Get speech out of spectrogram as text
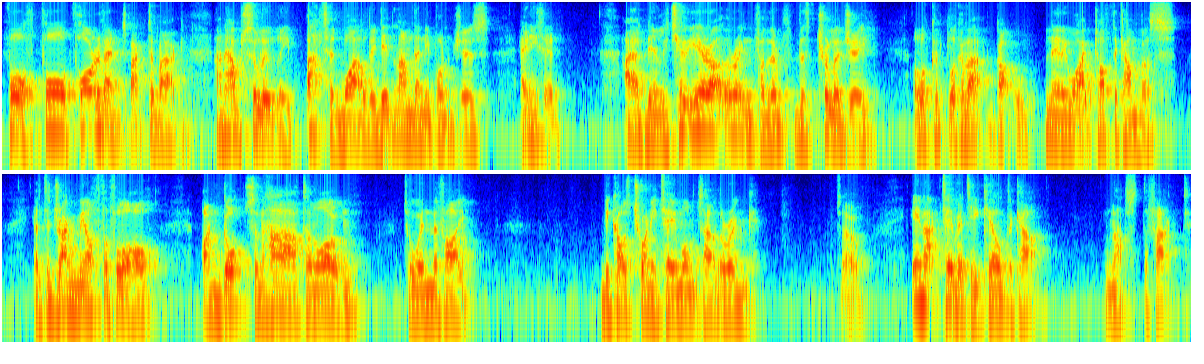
Four, four, four events back to back, and absolutely battered Wilder. Didn't land any punches, anything. I had nearly two year out of the ring for the, the trilogy. Look at look at that, got nearly wiped off the canvas. You had to drag me off the floor on guts and heart and alone to win the fight because 22 months out of the ring. So inactivity killed the cat, and that's the fact.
